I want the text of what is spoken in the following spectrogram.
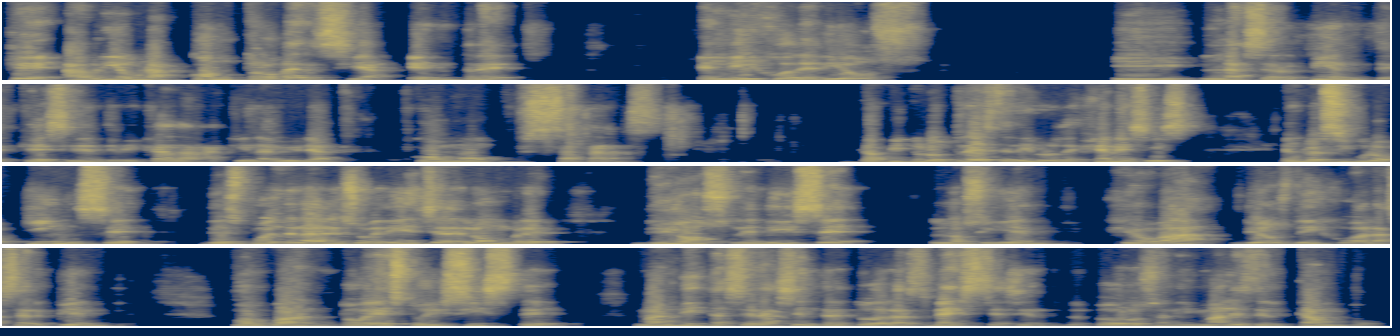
que habría una controversia entre el Hijo de Dios y la serpiente, que es identificada aquí en la Biblia como Satanás. Capítulo 3 del libro de Génesis, el versículo 15, después de la desobediencia del hombre, Dios le dice lo siguiente, Jehová, Dios dijo a la serpiente, por cuanto esto hiciste, Maldita serás entre todas las bestias y entre todos los animales del campo.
